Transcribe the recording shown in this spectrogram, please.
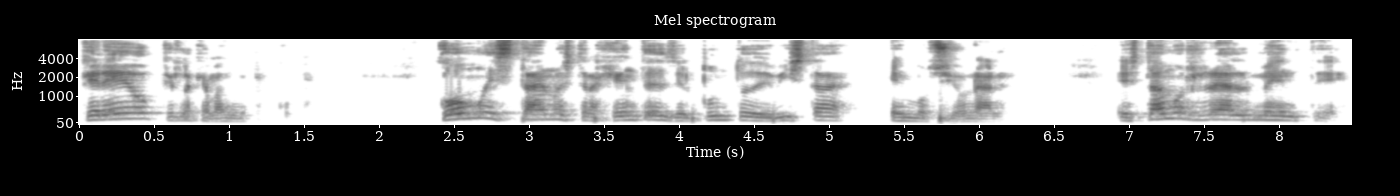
creo que es la que más me preocupa. ¿Cómo está nuestra gente desde el punto de vista emocional? ¿Estamos realmente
